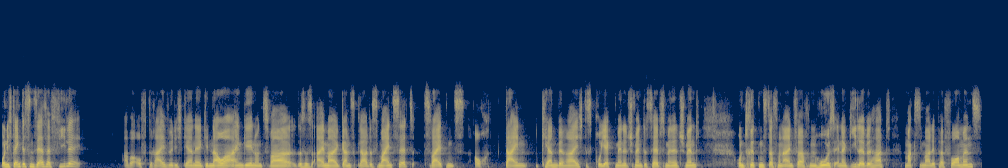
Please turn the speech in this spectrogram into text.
Und ich denke, das sind sehr, sehr viele, aber auf drei würde ich gerne genauer eingehen. Und zwar, das ist einmal ganz klar das Mindset, zweitens auch dein Kernbereich, das Projektmanagement, das Selbstmanagement. Und drittens, dass man einfach ein hohes Energielevel hat, maximale Performance,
